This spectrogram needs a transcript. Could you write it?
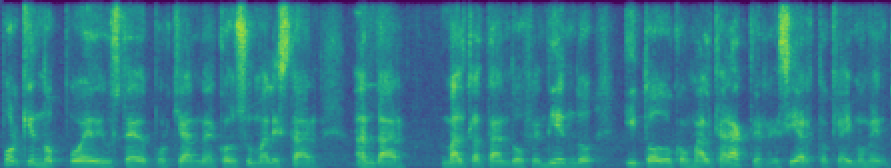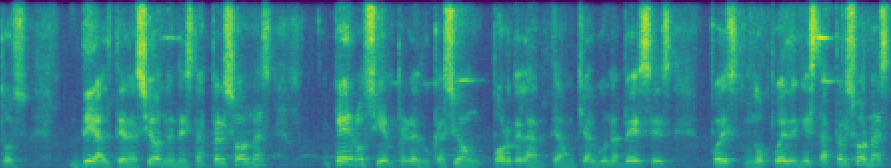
porque no puede usted, porque anda con su malestar, andar maltratando, ofendiendo y todo con mal carácter. Es cierto que hay momentos de alteración en estas personas, pero siempre la educación por delante, aunque algunas veces pues no pueden estas personas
